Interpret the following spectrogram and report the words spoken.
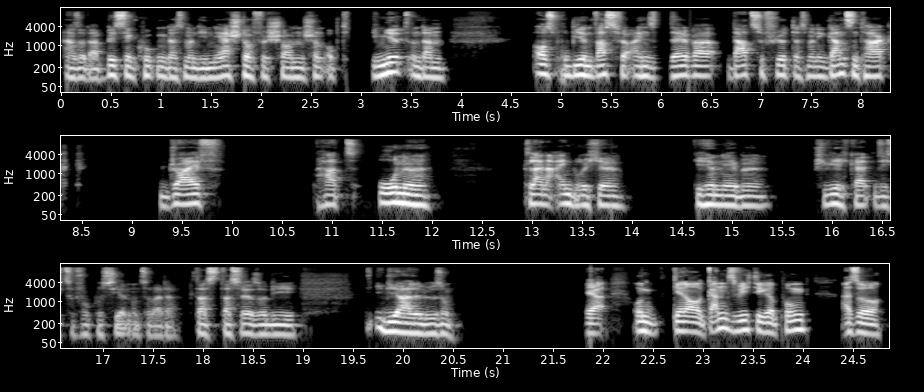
Also da ein bisschen gucken, dass man die Nährstoffe schon, schon optimiert und dann ausprobieren, was für einen selber dazu führt, dass man den ganzen Tag Drive hat, ohne kleine Einbrüche, Gehirnnebel, Schwierigkeiten, sich zu fokussieren und so weiter. Das, das wäre so die, die ideale Lösung. Ja, und genau, ganz wichtiger Punkt. Also,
